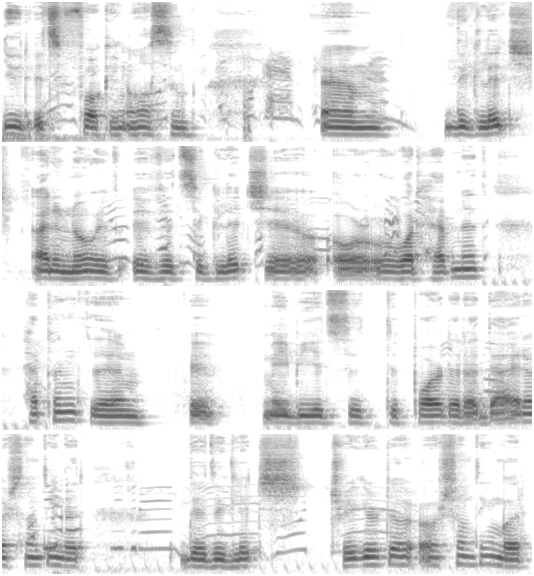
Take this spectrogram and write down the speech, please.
dude it's fucking awesome um, the glitch I don't know if, if it's a glitch uh, or, or what happened happened um, it, maybe it's the, the part that I died or something that the, the glitch triggered or, or something but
